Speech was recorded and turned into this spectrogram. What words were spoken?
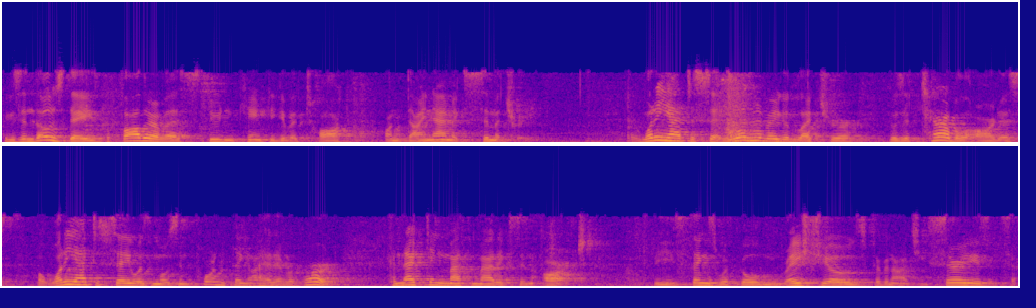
because in those days, the father of a student came to give a talk on dynamic symmetry. What he had to say, he wasn't a very good lecturer, he was a terrible artist, but what he had to say was the most important thing I had ever heard connecting mathematics and art. These things with golden ratios, Fibonacci series, etc.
